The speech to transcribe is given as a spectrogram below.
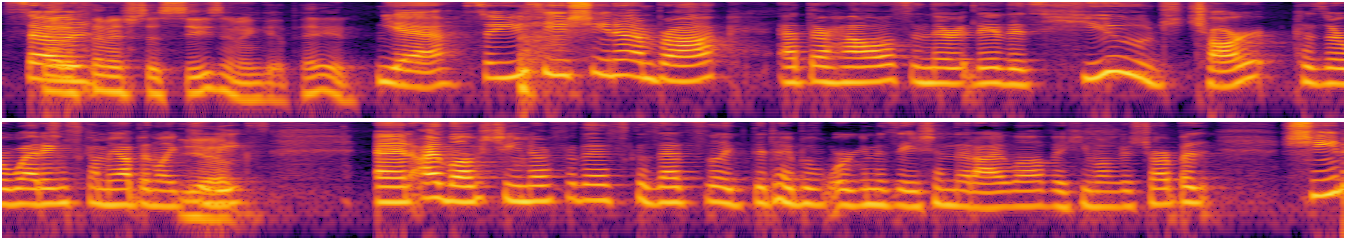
so Gotta finish this season and get paid. Yeah. So you see Scheana and Brock at their house, and they're they have this huge chart because their wedding's coming up in like two Yeah. weeks. And I love Scheana for this because that's like the type of organization that I love, a humongous chart. But Scheana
